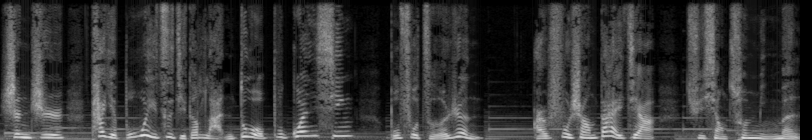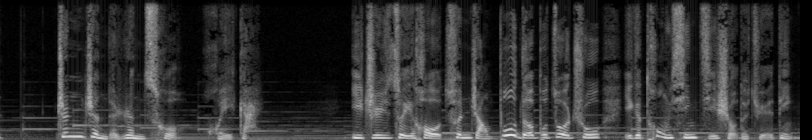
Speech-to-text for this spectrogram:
甚至他也不为自己的懒惰、不关心、不负责任而付上代价，去向村民们真正的认错悔改，以至于最后村长不得不做出一个痛心疾首的决定：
